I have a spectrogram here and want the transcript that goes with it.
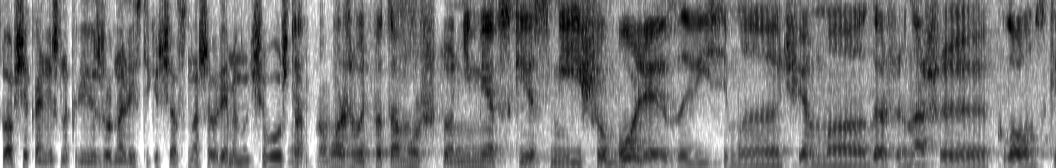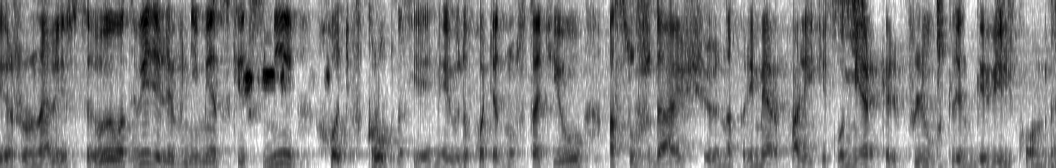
Вообще, конечно, кризис журналистики сейчас в наше время, ну чего уж там. Нет, ну, может быть, потому что немецкие СМИ еще более зависимы, чем э, даже наши клоунские журналисты. Вы вот видели в немецких СМИ, хоть в крупных, я имею в виду, хоть одну статью, осуждающую, например, политику Меркель, Флюхтлинге, Вилькоммен?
